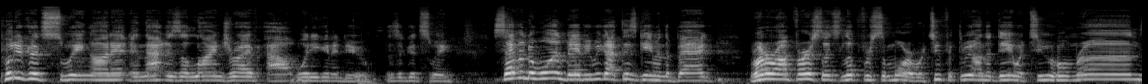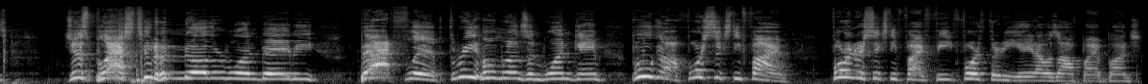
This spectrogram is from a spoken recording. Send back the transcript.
Put a good swing on it, and that is a line drive out. What are you going to do? That's a good swing. Seven to one, baby. We got this game in the bag. Runner on first. Let's look for some more. We're two for three on the day with two home runs. Just blasted another one, baby. Bat flip. Three home runs in one game. Booga, 465. 465 feet, 438. I was off by a bunch.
